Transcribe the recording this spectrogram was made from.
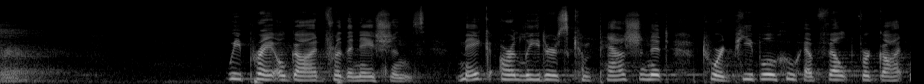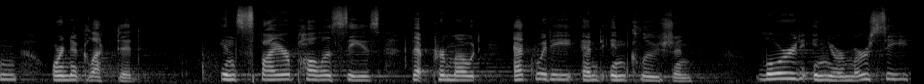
prayer. We pray, O God, for the nations. Make our leaders compassionate toward people who have felt forgotten or neglected. Inspire policies that promote equity and inclusion. Lord, in your mercy,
